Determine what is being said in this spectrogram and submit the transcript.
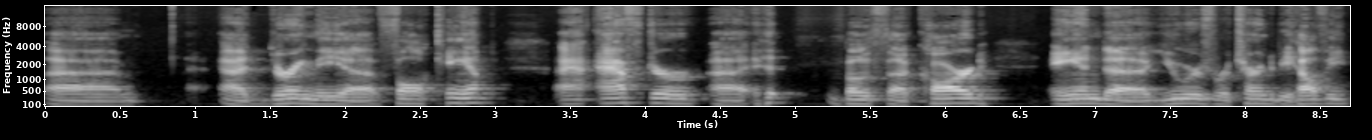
um, uh, during the fall camp after both Card and Ewers returned to be healthy.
